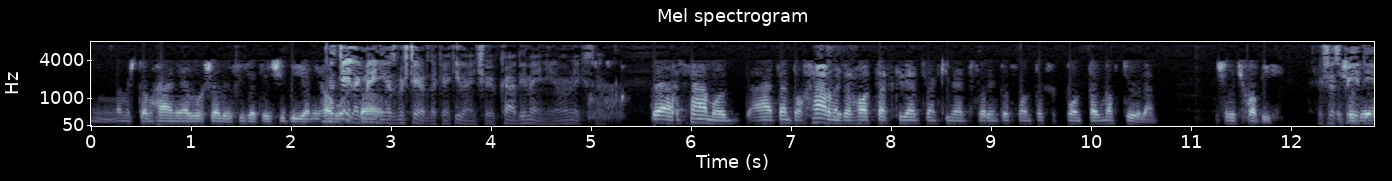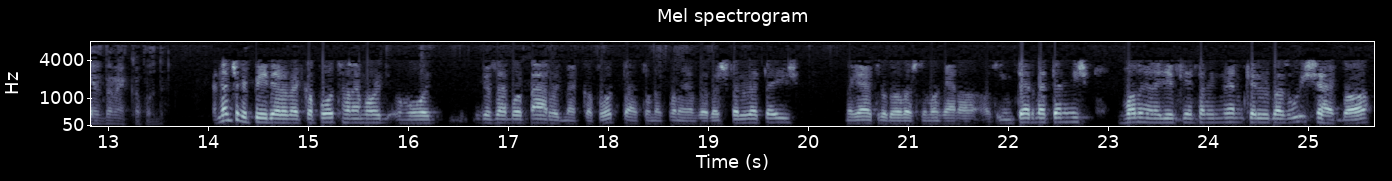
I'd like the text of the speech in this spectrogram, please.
nem is tudom hány eurós előfizetési díj, ami havonta. tényleg mennyi, az most érdekel, kíváncsi vagyok, kb. mennyi, nem emlékszel? De számod, hát nem tudom, 3699 forintot mondtak pont tegnap tőlem. És ez egy habi. És ezt PDF-ben megkapod? Hát nem csak egy PDF-ben megkapod, hanem hogy, hogy igazából bárhogy megkapod, tehát annak van olyan webes felülete is, meg el tudod olvasni magán az interneten is. Van olyan egyébként, ami nem kerül be az újságba,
